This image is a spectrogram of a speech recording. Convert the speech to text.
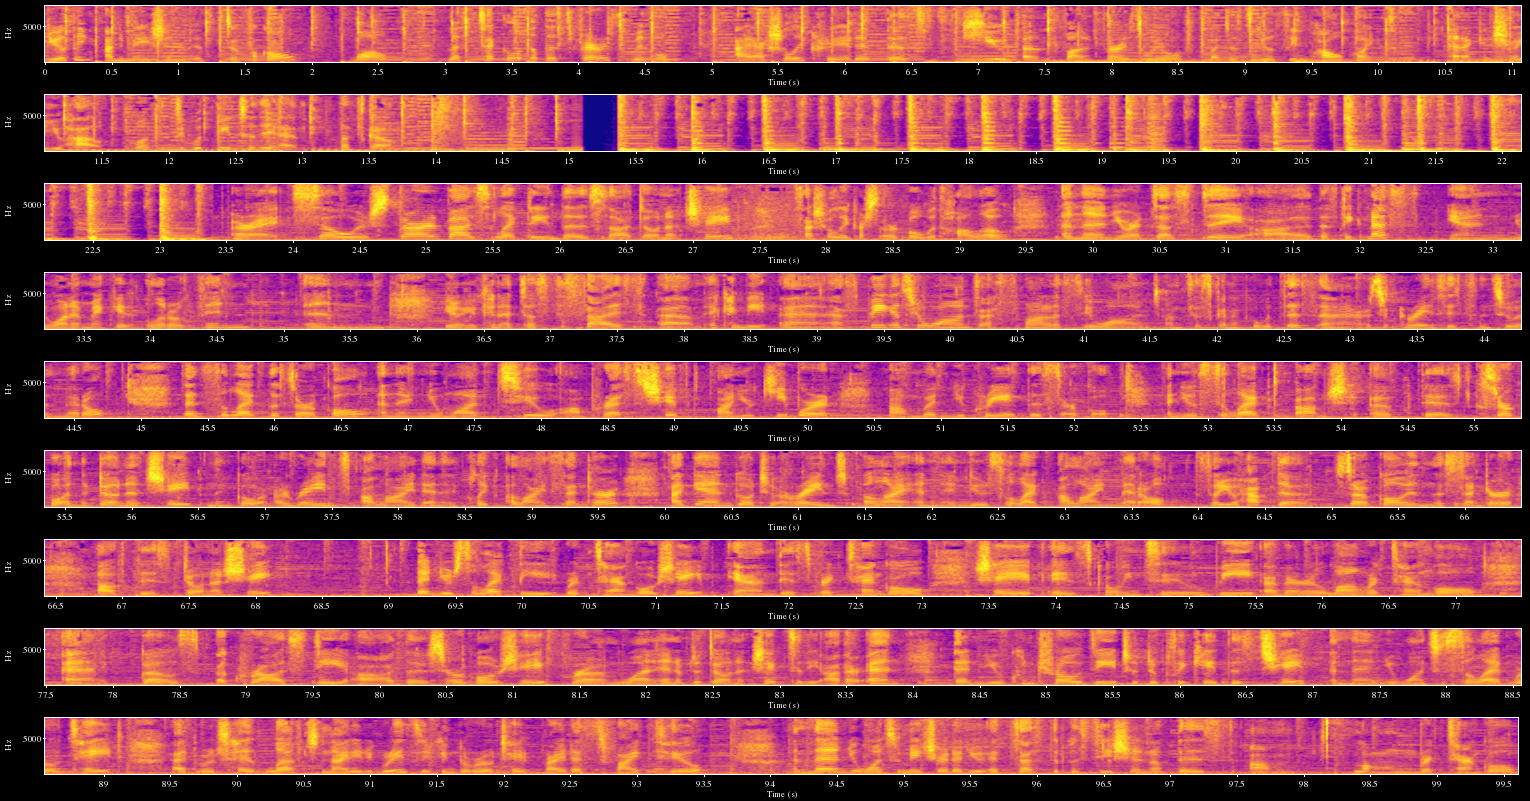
You think animation is difficult? Well, let's take a look at this Ferris wheel. I actually created this cute and fun Ferris wheel by just using PowerPoint. And I can show you how. Well, stick with me to the end. Let's go. Start by selecting this uh, donut shape. It's actually like a circle with hollow. And then you adjust the, uh, the thickness and you want to make it a little thin and you know you can adjust the size. Um, it can be uh, as big as you want as small as you want. I'm just gonna go with this and arrange this into the middle. Then select the circle and then you want to um, press shift on your keyboard um, when you create this circle. And you select um, uh, the circle and the donut shape and then go arrange align and then click align center. Again go to arrange align and then you select align middle so you have the circle in the center of this donut shape then you select the rectangle shape and this rectangle shape is going to be a very long rectangle and it goes across the uh, the circle shape from one end of the donut shape to the other end. Then you control D to duplicate this shape and then you want to select rotate and rotate left 90 degrees so you can rotate right as 5 too. And then you want to make sure that you adjust the position of this um, long rectangle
